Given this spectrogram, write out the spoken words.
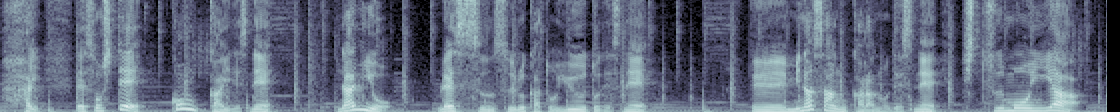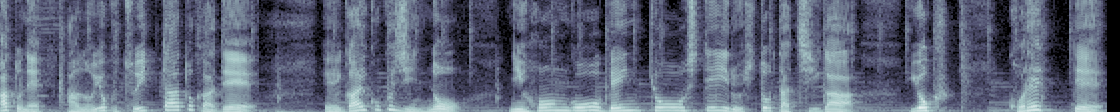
はい、えー、そして今回ですね、何をレッスンするかというとですね、えー、皆さんからのですね、質問や、あとね、あの、よくツイッターとかで、えー、外国人の日本語を勉強している人たちが、よく、これって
